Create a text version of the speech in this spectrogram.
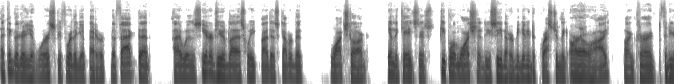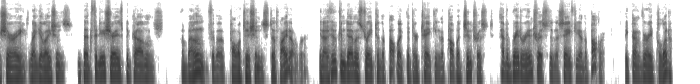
I think they're going to get worse before they get better. The fact that I was interviewed last week by this government watchdog indicates there's people in Washington, D.C. that are beginning to question the ROI on current fiduciary regulations. That has become a bone for the politicians to fight over. You know, who can demonstrate to the public that they're taking the public's interest, have a greater interest in the safety of the public? It's become very political.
